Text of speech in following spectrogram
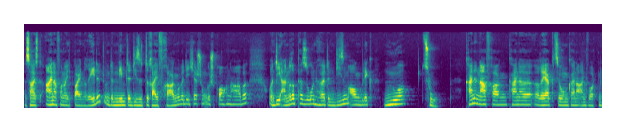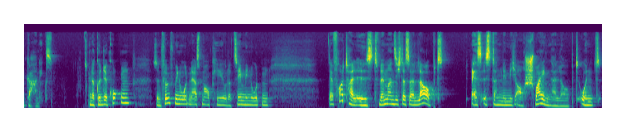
Das heißt, einer von euch beiden redet und dann nehmt ihr diese drei Fragen, über die ich ja schon gesprochen habe, und die andere Person hört in diesem Augenblick nur zu. Keine Nachfragen, keine Reaktionen, keine Antworten, gar nichts. Und da könnt ihr gucken, sind fünf Minuten erstmal okay oder zehn Minuten. Der Vorteil ist, wenn man sich das erlaubt, es ist dann nämlich auch Schweigen erlaubt. Und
